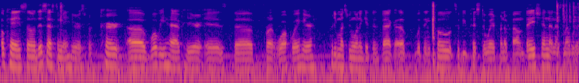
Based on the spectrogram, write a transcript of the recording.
Okay, so this estimate here is for Kurt. Uh, what we have here is the front walkway here. Pretty much we want to get this back up within code to be pitched away from the foundation and as level as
